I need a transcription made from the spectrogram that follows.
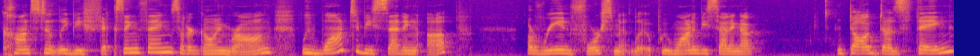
constantly be fixing things that are going wrong. We want to be setting up a reinforcement loop. We want to be setting up dog does thing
